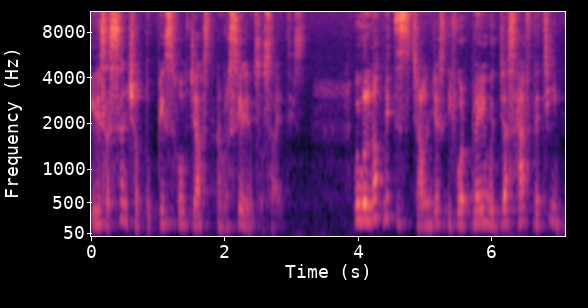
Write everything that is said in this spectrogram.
It is essential to peaceful, just, and resilient societies. We will not meet these challenges if we're playing with just half the team.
